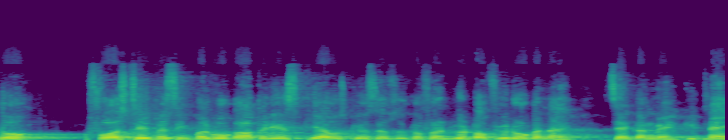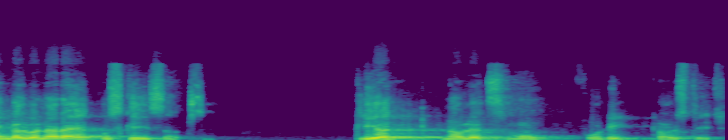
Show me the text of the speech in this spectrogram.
तो फ़र्स्ट स्टेज में सिंपल वो कहाँ पे रेस किया, उसके हिसाब से उसका front view top view draw करना है। सेकंड में कितना एंगल बना रहा है, उसके हिसाब से। Clear now let's move for third stage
